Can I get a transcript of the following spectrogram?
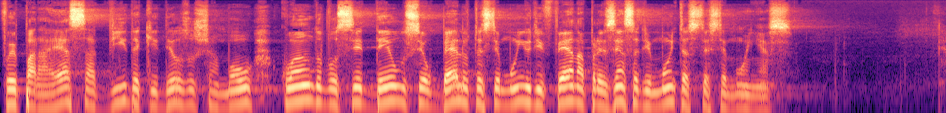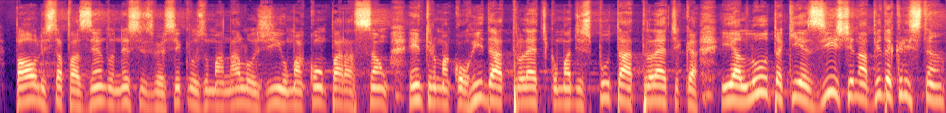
Foi para essa vida que Deus o chamou quando você deu o seu belo testemunho de fé na presença de muitas testemunhas. Paulo está fazendo nesses versículos uma analogia, uma comparação entre uma corrida atlética, uma disputa atlética e a luta que existe na vida cristã.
